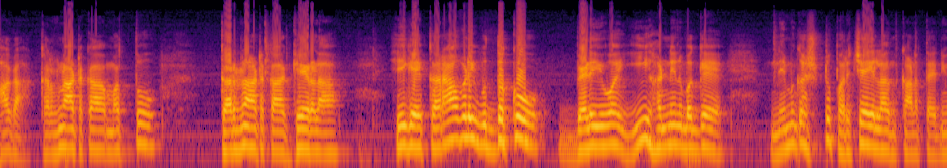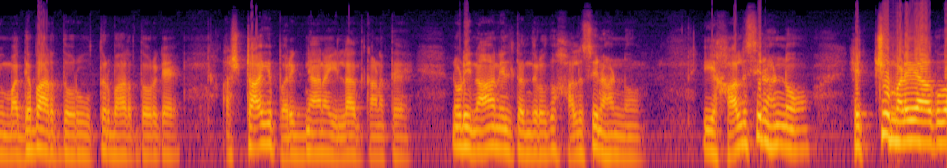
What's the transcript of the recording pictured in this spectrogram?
ಭಾಗ ಕರ್ನಾಟಕ ಮತ್ತು ಕರ್ನಾಟಕ, ಕೇರಳ ಹೀಗೆ ಕರಾವಳಿ ಉದ್ದಕ್ಕೂ ಬೆಳೆಯುವ ಈ ಹಣ್ಣಿನ ಬಗ್ಗೆ ನಿಮಗಷ್ಟು ಪರಿಚಯ ಇಲ್ಲ ಅಂತ ಕಾಣುತ್ತೆ. ನೀವು ಮಧ್ಯ ಭಾರತದವರು, ಉತ್ತರ ಭಾರತದವ್ರಿಗೆ ಅಷ್ಟಾಗಿ ಪರಿಜ್ಞಾನ ಇಲ್ಲ ಅಂತ ಕಾಣುತ್ತೆ. ನೋಡಿ, ನಾನು ಇಲ್ಲಿ ತಂದಿರೋದು ಹಲಸಿನ ಹಣ್ಣು. ಈ ಹಲಸಿನ ಹಣ್ಣು ಹೆಚ್ಚು ಮಳೆಯಾಗುವ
